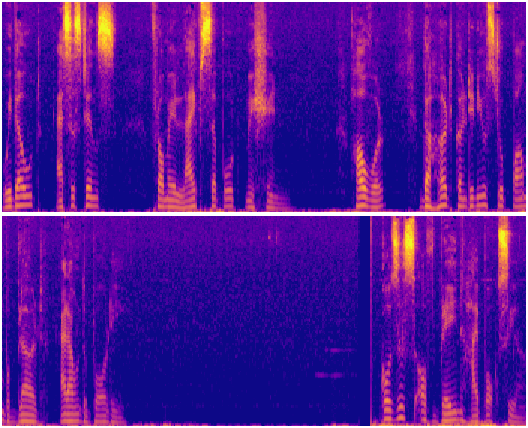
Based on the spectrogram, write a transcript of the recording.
without assistance from a life support machine. However, the heart continues to pump blood around the body. Causes of brain hypoxia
